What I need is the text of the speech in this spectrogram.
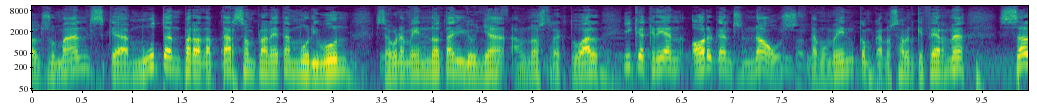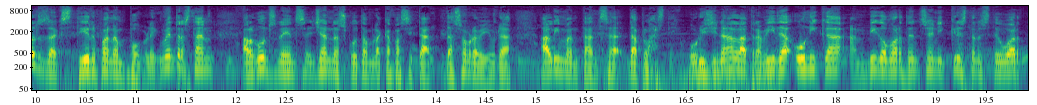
els humans que muten per adaptar-se a un planeta moribund, segurament no tan llunyà al nostre actual, i que creen òrgans nous. De moment, com que no saben què fer-ne, se'ls extirpen en públic. Mentrestant, alguns nens ja han nascut amb la capacitat de sobreviure alimentant-se de plàstic. Original, atrevida, única, amb Viggo Mortensen i Kristen Stewart,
